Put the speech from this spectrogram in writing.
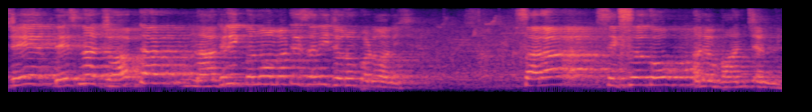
જે દેશના જવાબદાર નાગરિક બનવા માટે શેની જરૂર પડવાની છે? સારા શિક્ષકો અને વાંચનની.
